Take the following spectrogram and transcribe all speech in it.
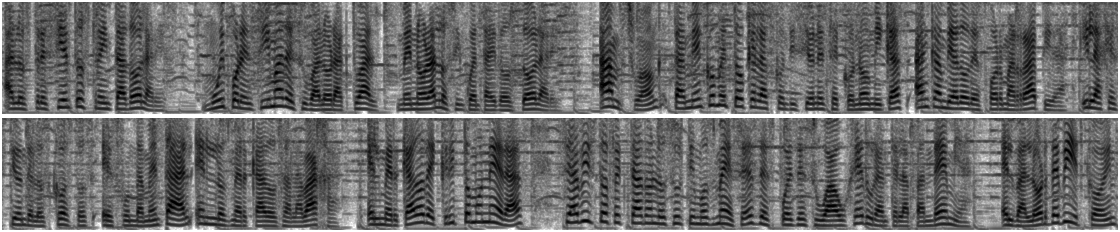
a los 330 dólares, muy por encima de su valor actual, menor a los 52 dólares. Armstrong también comentó que las condiciones económicas han cambiado de forma rápida y la gestión de los costos es fundamental en los mercados a la baja. El mercado de criptomonedas se ha visto afectado en los últimos meses después de su auge durante la pandemia. El valor de Bitcoin,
